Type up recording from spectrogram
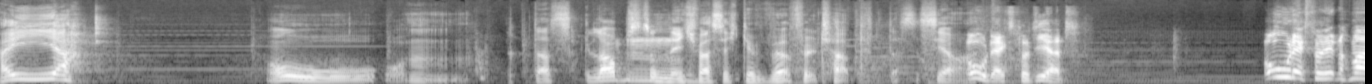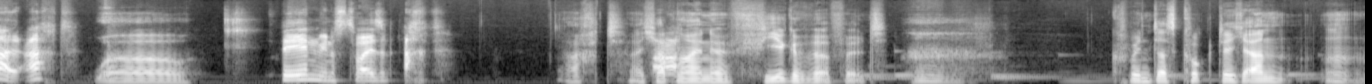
Heia! Oh, mm, das glaubst du Hm. nicht, was ich gewürfelt habe. Das ist ja Oh, der explodiert. Oh, der explodiert nochmal. Acht. Wow. 10 minus 2 sind 8. acht. Ich habe Ah. nur eine vier gewürfelt. Quintus guckt dich an. Mm.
